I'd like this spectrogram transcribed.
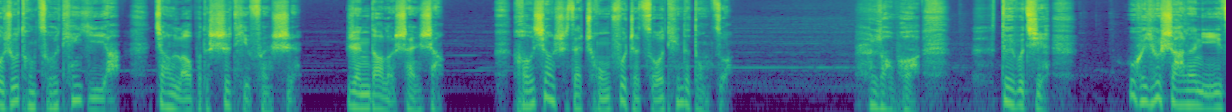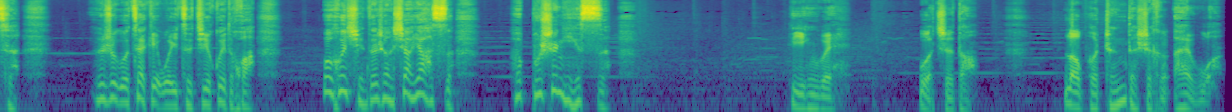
我如同昨天一样将老婆的尸体分尸，扔到了山上，好像是在重复着昨天的动作。老婆，对不起，我又杀了你一次。如果再给我一次机会的话，我会选择让夏亚死，而不是你死。因为我知道，老婆真的是很爱我，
